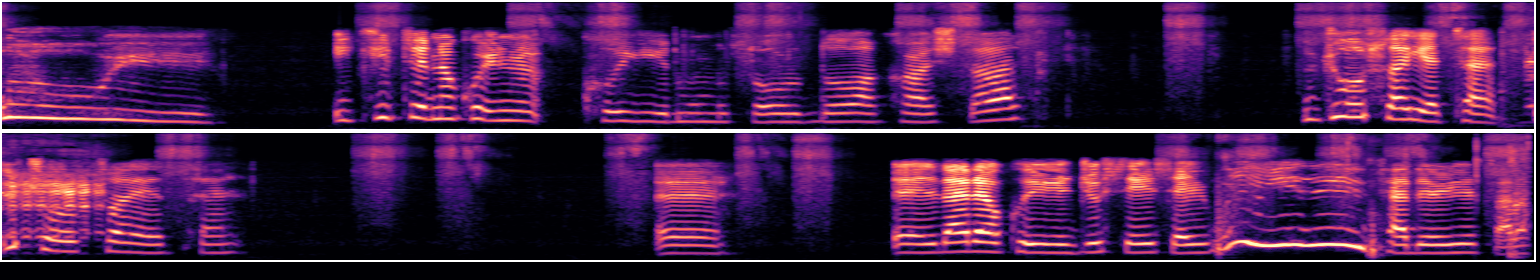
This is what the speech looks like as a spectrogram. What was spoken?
Uy. İki tane koyun, koyunumuz oldu arkadaşlar. Üç olsa yeter. Üç olsa yeter. Ee, Ellere koyuncu şey şey. Sen öyle sana.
